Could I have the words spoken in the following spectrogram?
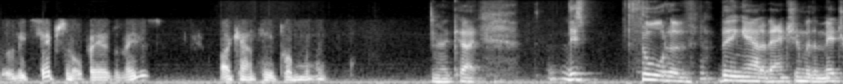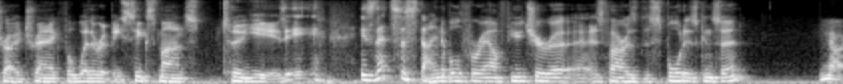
or an exceptional thousand metres, I can't see a problem with it. Okay. This thought of being out of action with a metro track for whether it be six months, two years, is that sustainable for our future uh, as far as the sport is concerned? No,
